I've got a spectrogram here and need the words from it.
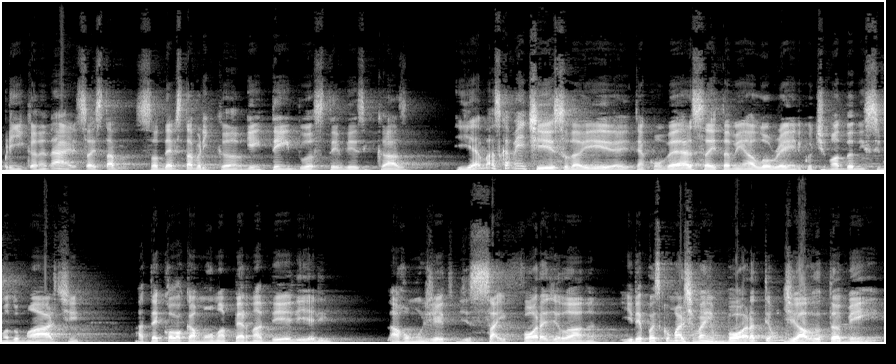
brinca, né? Ah, ele só, está, só deve estar brincando, ninguém tem duas TVs em casa. E é basicamente isso daí, aí tem a conversa e também a Lorraine continua dando em cima do Martin, até coloca a mão na perna dele e ele arruma um jeito de sair fora de lá, né? E depois que o Martin vai embora, tem um diálogo também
